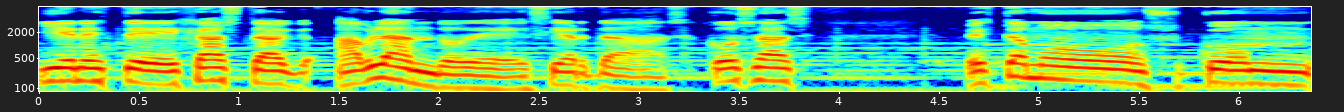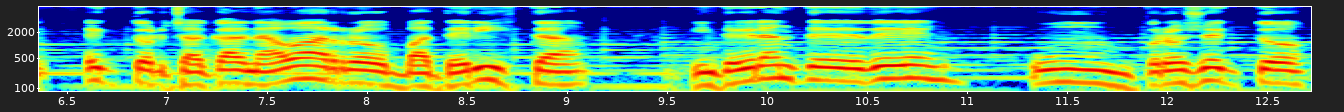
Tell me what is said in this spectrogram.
Y en este hashtag hablando de ciertas cosas, estamos con Héctor Chacal Navarro, baterista, integrante de un proyecto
